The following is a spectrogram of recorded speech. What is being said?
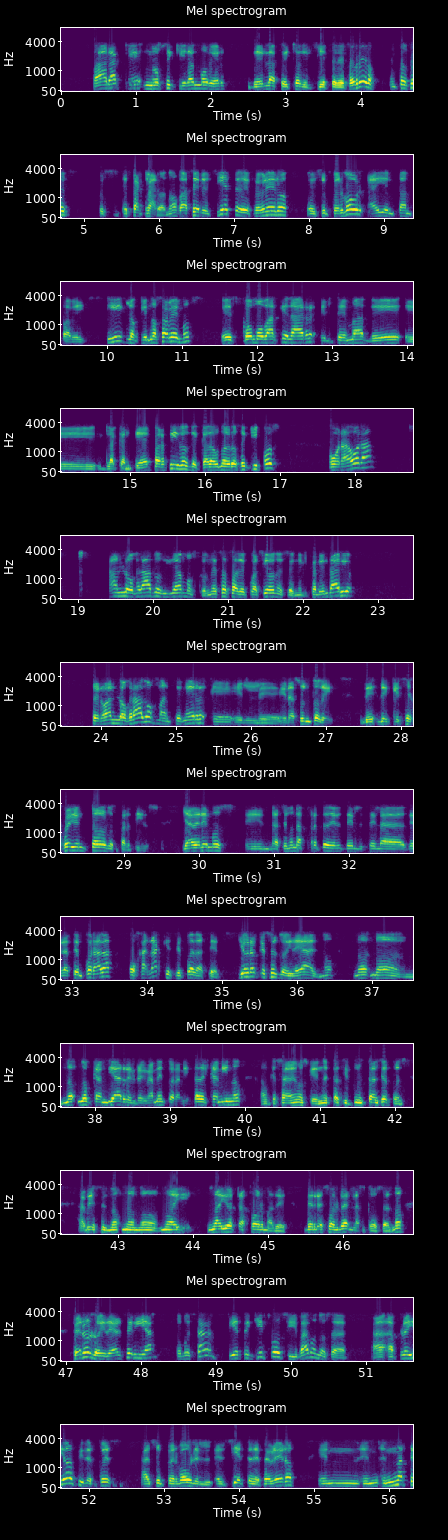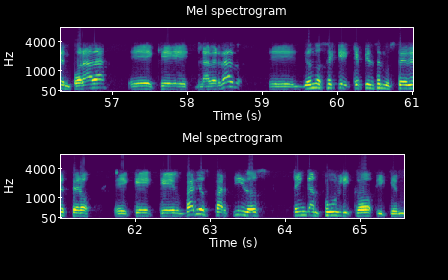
para que no se quieran mover de la fecha del 7 de febrero. Entonces, pues está claro, ¿no? Va a ser el 7 de febrero el Super Bowl ahí en Tampa Bay. Y lo que no sabemos es cómo va a quedar el tema de eh, la cantidad de partidos de cada uno de los equipos. Por ahora han logrado, digamos, con esas adecuaciones en el calendario, pero han logrado mantener eh, el, eh, el, asunto de, de, que se jueguen todos los partidos. Ya veremos en la segunda parte de, la, de la temporada, ojalá que se pueda hacer. Yo creo que eso es lo ideal, ¿no? No, no, no, no cambiar el reglamento a la mitad del camino, aunque sabemos que en estas circunstancias, pues a veces no, no, no, no hay, no hay otra forma de, de resolver las cosas, ¿no? Pero lo ideal sería, como está, siete equipos y vámonos a, a, playoff y después al Super Bowl el, el 7 de febrero, en, en, una temporada eh, que la verdad, eh, yo no sé qué, qué piensan ustedes, pero eh, que, varios partidos tengan público y que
